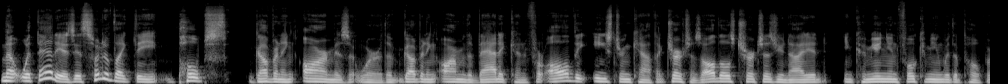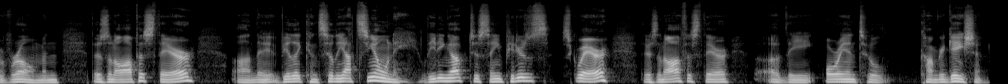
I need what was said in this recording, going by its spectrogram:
Now, what that is, it's sort of like the Pope's governing arm, as it were, the governing arm of the Vatican for all the Eastern Catholic churches, all those churches united in communion, full communion with the Pope of Rome. And there's an office there on the Via Conciliazione leading up to St. Peter's Square. There's an office there of the Oriental congregation.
